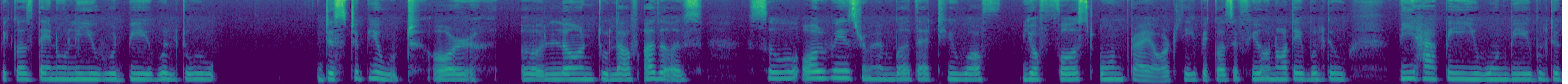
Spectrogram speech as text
because then only you would be able to distribute or uh, learn to love others. So always remember that you are f- your first own priority because if you are not able to be happy you won't be able to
